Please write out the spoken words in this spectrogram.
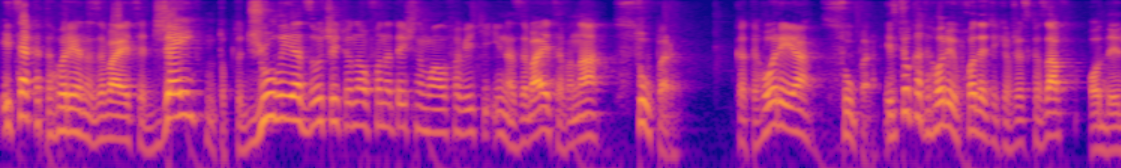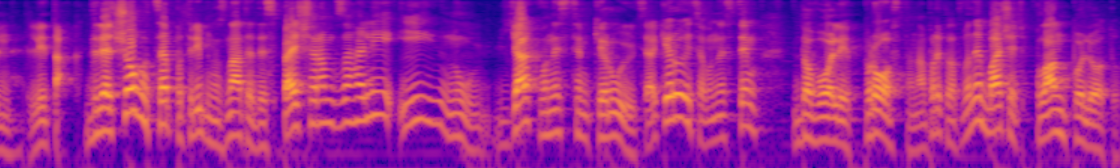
І ця категорія називається J, ну тобто Juliet звучить вона у фонетичному алфавіті, і називається вона Super. Категорія супер. І в цю категорію входить, як я вже сказав, один літак. Для чого це потрібно знати диспетчерам взагалі, і ну як вони з цим керуються? А керуються вони з цим доволі просто. Наприклад, вони бачать план польоту,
